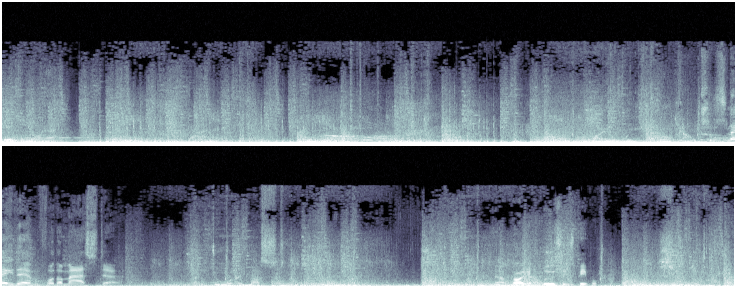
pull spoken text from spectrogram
Give the order. I'm here. I await your counsel. Slay them for the master. Do what I must. I'm probably gonna lose these people. Show me a target.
